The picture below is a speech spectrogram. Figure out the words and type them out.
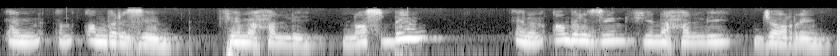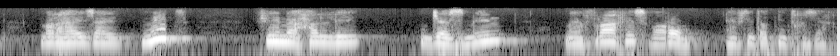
En een andere zin. Fi mahalli nasbin. En een andere zin. Fi mahalli jarrin. Maar hij zei niet في محل جزم mijn vraag is waarom heeft hij dat niet gezegd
